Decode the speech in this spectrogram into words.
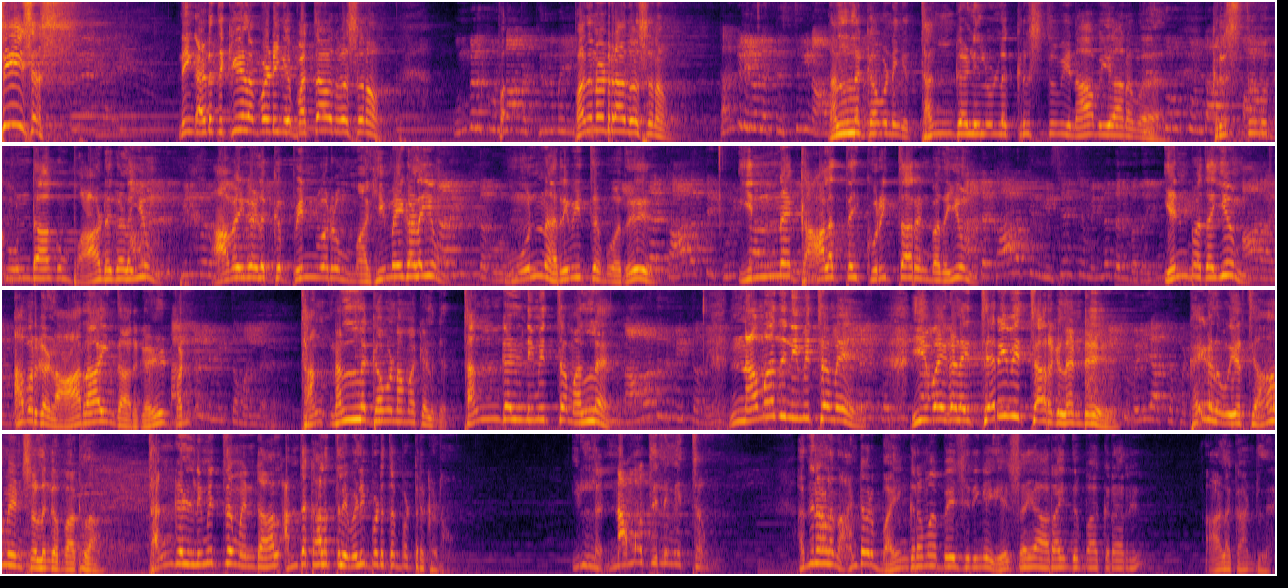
ஜீசஸ் நீங்க அடுத்து கீழே படிங்க பத்தாவது வசனம். பதினொன்றாவது வசனம். நல்ல கவனிங்க தங்களில் உள்ள கிறிஸ்துவின் ஆவியானவர். கிறிஸ்துவுக்கு உண்டாகும் பாடுகளையும் அவைகளுக்கு பின்வரும் மகிமைகளையும் முன் அறிவித்த போது இன்ன காலத்தை குறித்தார் என்பதையும் என்பதையும் அவர்கள் ஆராய்ந்தார்கள். பண்- தங்- நல்ல கவனமா கேளுங்க. தங்கள் நிமித்தம் அல்ல. நமது நிமித்தமே இவைகளை தெரிவித்தார்கள் என்று கைகளை உயர்த்தி ஆமேன்னு சொல்லுங்க பார்க்கலாம். தங்கள் நிமித்தம் என்றால் அந்த காலத்தில் வெளிப்படுத்தப்பட்டிருக்கணும். இல்லை நமது நிமித்தம். அதனால தான் ஆண்டவர் பயங்கரமா பேசுறீங்க. ஏசையா ஆராய்ந்து பார்க்கறாரு. ஆளை காண்டல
